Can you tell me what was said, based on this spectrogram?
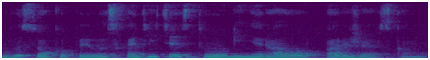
высокопревосходительству генералу Аржевскому.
